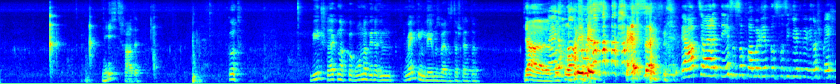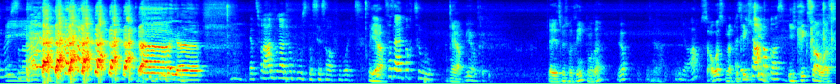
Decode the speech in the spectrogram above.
Nicht? Schade. Gut. Wien steigt nach Corona wieder im Ranking lebenswertester Städte. Ja, Nein. das Problem ist, scheiße. Ihr habt ja eure These so formuliert, dass sie sich irgendwie widersprechen müssen. oder? Ah, ja. Ihr habt von Anfang an schon gewusst, dass ihr saufen wollt. Ja. Gebt es einfach zu. ja. Ja, okay. Ja, jetzt müssen wir trinken, oder? Ja. Ja. Sauers? Na, du Also kriegst ich habe Gin. noch was. Ich krieg Sauers.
